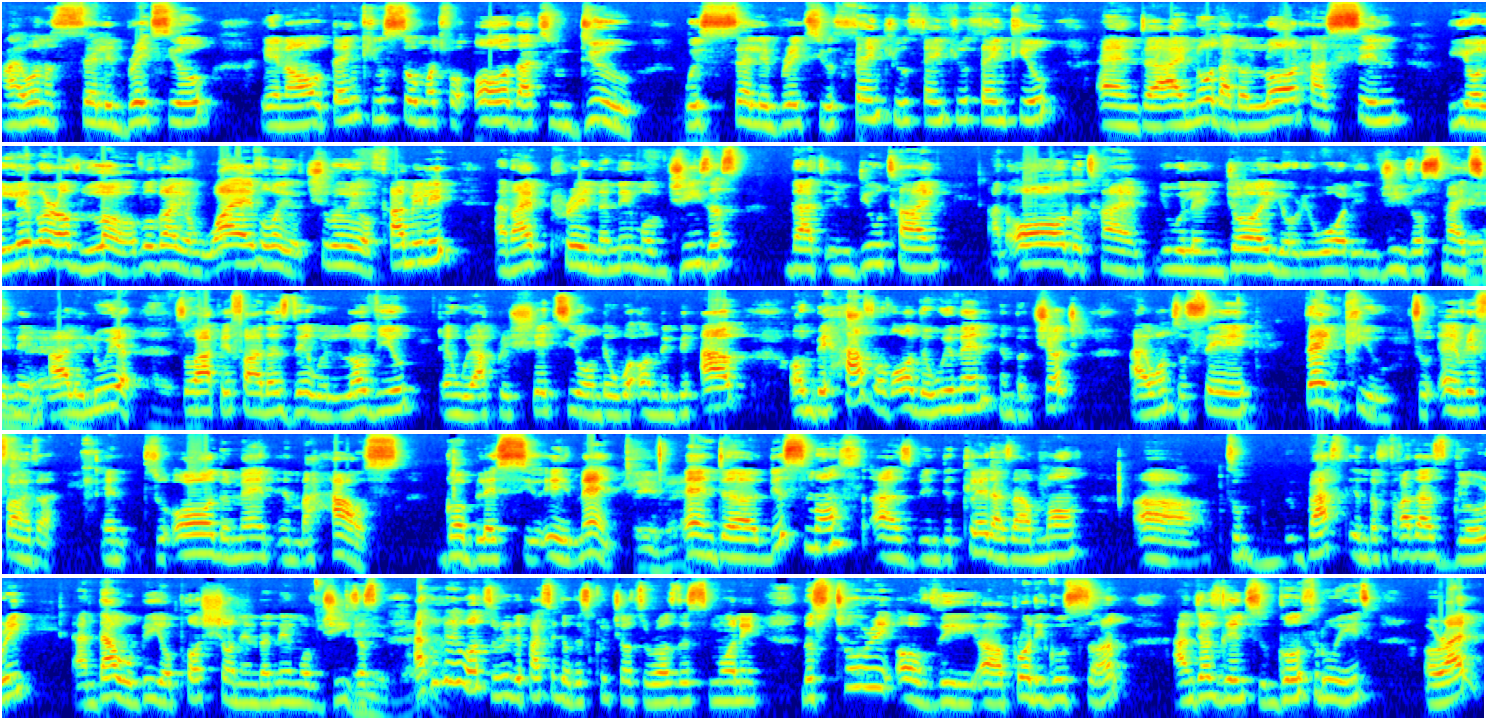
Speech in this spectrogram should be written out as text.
I want to celebrate you. You know, thank you so much for all that you do. We celebrate you. Thank you, thank you, thank you. And uh, I know that the Lord has seen your labor of love over your wife, over your children, over your family. And I pray in the name of Jesus that in due time and all the time you will enjoy your reward in Jesus' mighty name. Amen. Hallelujah. So happy Father's Day. We love you and we appreciate you on the on the behalf on behalf of all the women in the church. I want to say thank you to every father and to all the men in the house. God bless you. Amen. Amen. And uh, this month has been declared as a month uh, to bask in the Father's glory, and that will be your portion in the name of Jesus. Amen. I quickly want to read the passage of the scripture to us this morning. The story of the uh, prodigal son. I'm just going to go through it. All right.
